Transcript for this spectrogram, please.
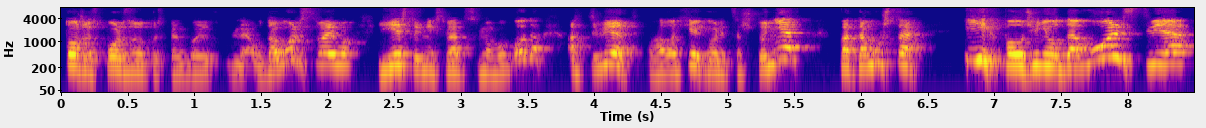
тоже используют то есть, как бы для удовольствия его, если у них святость самого года. Ответ в Галахе говорится, что нет, потому что их получение удовольствия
